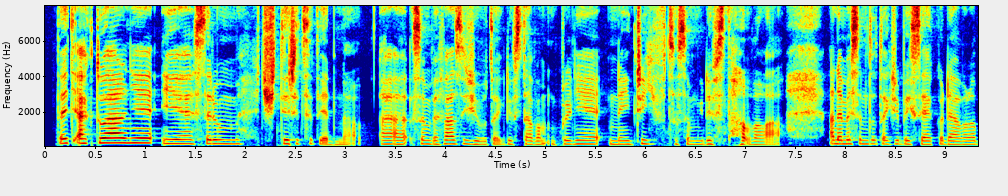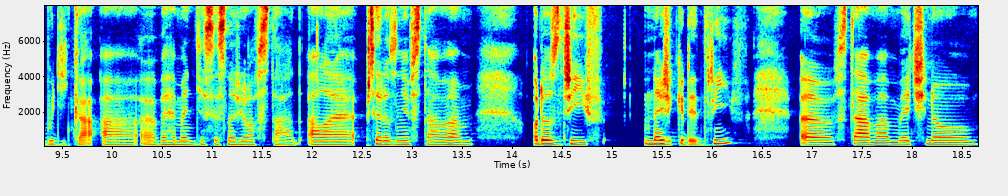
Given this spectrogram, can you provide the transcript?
Teď aktuálně je 7.41 a jsem ve fázi života, kdy vstávám úplně nejdřív, co jsem kdy vstávala. A nemyslím to tak, že bych se jako dávala budíka a vehementně se snažila vstát, ale přirozeně vstávám o dost dřív, než kdy dřív. Eh, vstávám většinou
